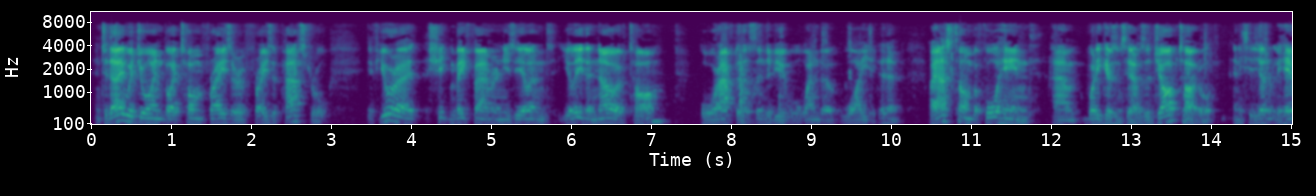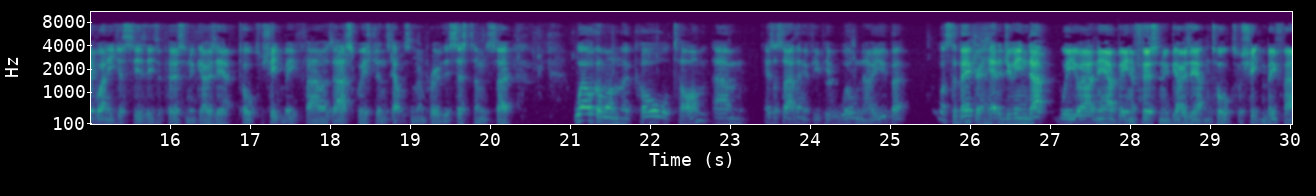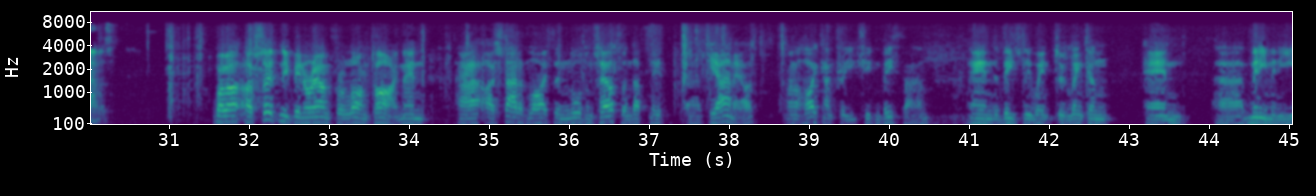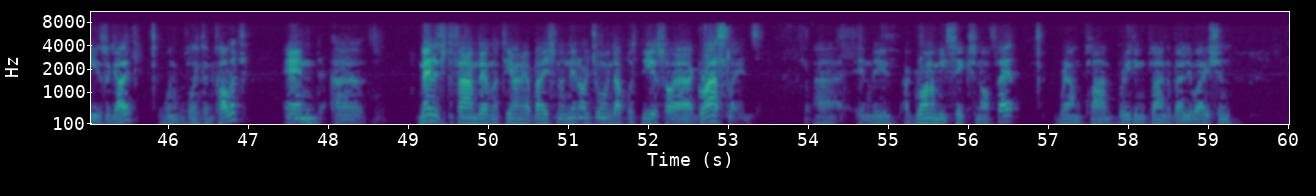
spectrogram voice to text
And today we're joined by Tom Fraser of Fraser Pastoral if you're a sheep and beef farmer in New Zealand, you'll either know of Tom or after this interview will wonder why you didn't. I asked Tom beforehand um, what he gives himself as a job title, and he said he doesn't really have one. He just says he's a person who goes out, talks to sheep and beef farmers, asks questions, helps them improve their systems. So, welcome on the call, Tom. Um, as I say, I think a few people will know you, but what's the background? How did you end up where you are now, being a person who goes out and talks with sheep and beef farmers? Well, I, have certainly been around for a long time, and uh, I started life in northern Southland up near uh, on a high country sheep and beef farm, and eventually went to Lincoln and uh, many, many years ago when it was Lincoln College, and uh, managed the farm down the Te Anau Basin, and then I joined up with DSIR Grasslands uh, in the agronomy section of that, around plant breeding, plant evaluation,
